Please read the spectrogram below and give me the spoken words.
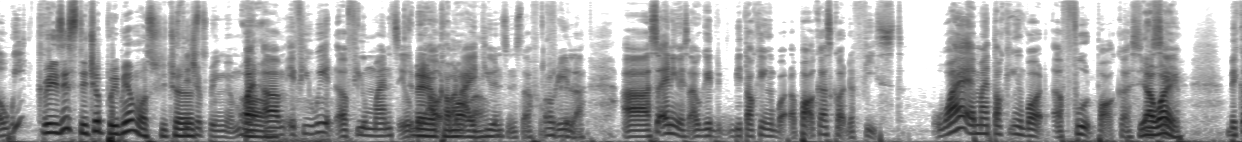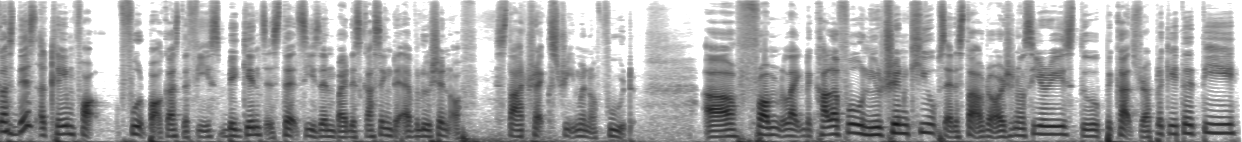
a week. Wait, is it Stitcher Premium or Stitcher? Stitcher Premium. But Oh. um, if you wait a few months, it will be out on out iTunes and stuff for free Okay. lah. Uh, so anyways, I'll be talking about a podcast called The Feast. Why am I talking about a food podcast? Yeah, why? say? Because this acclaimed fo- food podcast, The Feast, begins its third season by discussing the evolution of Star Trek's treatment of food. Uh, from like the colorful nutrient cubes at the start of the original series to Picard's replicator tea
